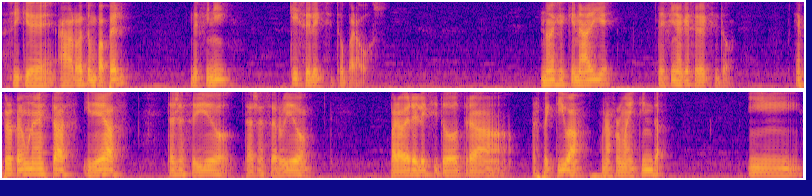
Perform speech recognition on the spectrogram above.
Así que agarrate un papel, definí qué es el éxito para vos. No dejes que nadie defina qué es el éxito. Espero que alguna de estas ideas te haya, seguido, te haya servido para ver el éxito de otra perspectiva, una forma distinta. Y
